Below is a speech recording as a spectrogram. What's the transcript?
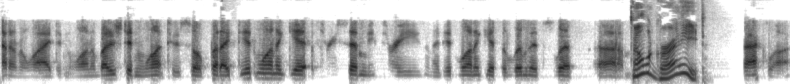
I don't know why I didn't want to, but I just didn't want to. So, but I did want to get 373s, and I did want to get the limited slip um, Oh, great. backlock.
